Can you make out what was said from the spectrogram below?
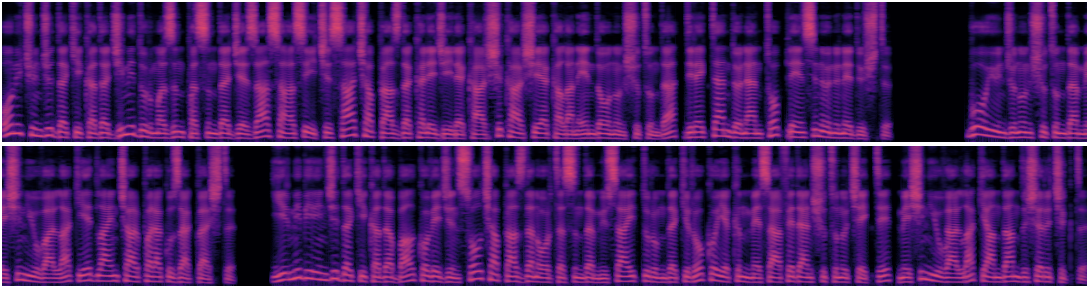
13. dakikada Jimmy Durmaz'ın pasında ceza sahası içi sağ çaprazda kaleciyle karşı karşıya kalan Endo'nun şutunda, direkten dönen top Lens'in önüne düştü. Bu oyuncunun şutunda meşin yuvarlak Yedline çarparak uzaklaştı. 21. dakikada Balkovec'in sol çaprazdan ortasında müsait durumdaki Roko yakın mesafeden şutunu çekti, meşin yuvarlak yandan dışarı çıktı.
